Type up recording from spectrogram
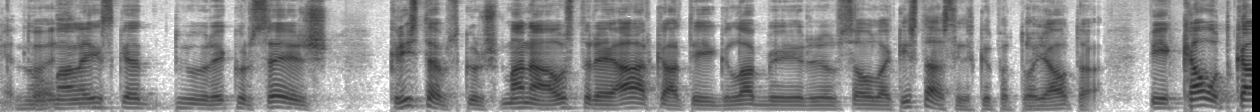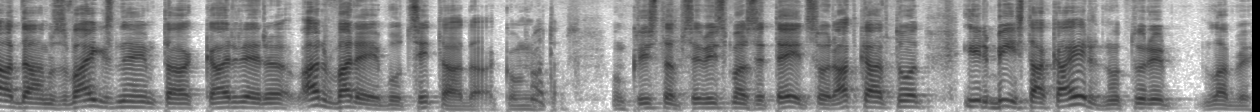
Ja nu, esi... Man liekas, ka tur sēž Kristaps, kurš manā uzturē ārkārtīgi labi ir savulaik izstāstījis, kad par to jautā. Pie kaut kādām zvaigznēm tā karjera arī varēja būt citādāka. Un, Protams. Un Kristaps ir vismaz ir teicis, var atkārtot, ir bijis tā, kā ir. Nu, tur ir labi,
